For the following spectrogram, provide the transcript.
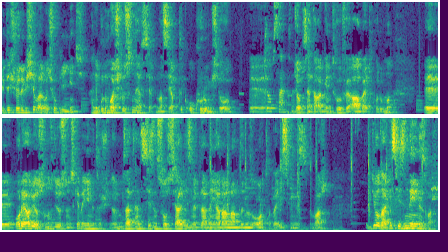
Bir de şöyle bir şey var o çok ilginç. Hani bunun başvurusunu nasıl, nasıl yaptık? O kurum işte o e, Job Center. Job Center Agentur für Arbeit kurumu. E, oraya arıyorsunuz diyorsunuz ki ben yeni taşınıyorum. Zaten sizin sosyal hizmetlerden yararlandığınız ortada isminiz var. Diyorlar ki sizin neyiniz var?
